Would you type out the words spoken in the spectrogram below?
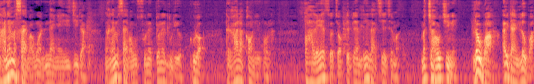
ငါနဲ့မဆိုင်ပါဘူးကနိုင်ငံရေးကြီးကငါနဲ့မဆိုင်ပါဘူးဆိုတဲ့ပြောတဲ့လူတွေကိုအခုတော့တကားလာကောက်နေမဟုတ်လားဘာလဲဆိုတော့ကျွန်တော်ပြန်ပြန်လေ့လာကြည့်ချင်မှာမကြောက်ကြည့်နေလှုပ်ပါအဲ့တိုင်းလှုပ်ပါ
